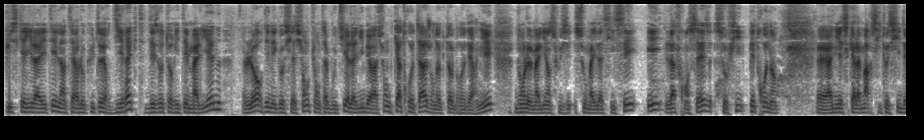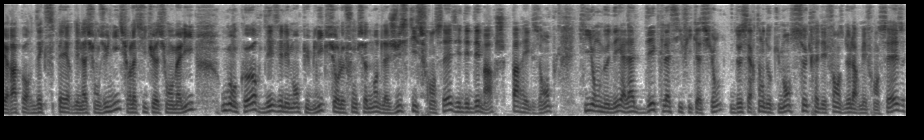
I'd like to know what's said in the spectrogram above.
puisqu'il a été l'interlocuteur direct des autorités maliennes lors des négociations qui ont abouti à la libération de quatre otages en octobre dernier, dont le malien Soumaïla Sissé et la française Sophie Petronin. Euh, Agnès Calamar cite aussi des rapports d'experts des Nations Unies sur la situation au Mali, ou encore des éléments publics sur le fonctionnement de la justice française et des démarches par exemple, qui ont mené à la déclassification de certains documents secret défense de l'armée française,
